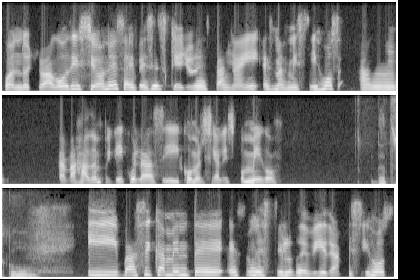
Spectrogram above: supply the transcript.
cuando yo hago audiciones, hay veces que ellos están ahí. Es más, mis hijos han trabajado en películas y comerciales conmigo. That's cool. Y básicamente es un estilo de vida. Mis hijos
